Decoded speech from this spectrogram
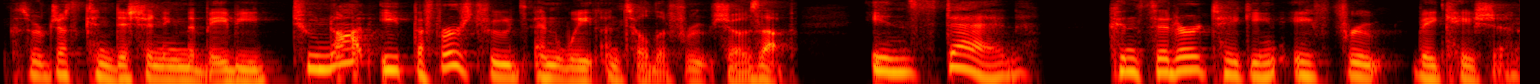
because we're just conditioning the baby to not eat the first foods and wait until the fruit shows up. Instead, consider taking a fruit vacation.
